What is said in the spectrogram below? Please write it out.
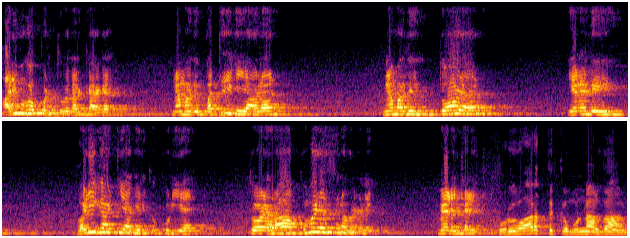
அறிமுகப்படுத்துவதற்காக நமது பத்திரிகையாளர் நமது தோழர் எனது வழிகாட்டியாக இருக்கக்கூடிய தோழர் ஆ குமரேசன் அவர்களை மேடைக்கு அழைக்கிறேன். ஒரு வாரத்துக்கு முன்னால் தான்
